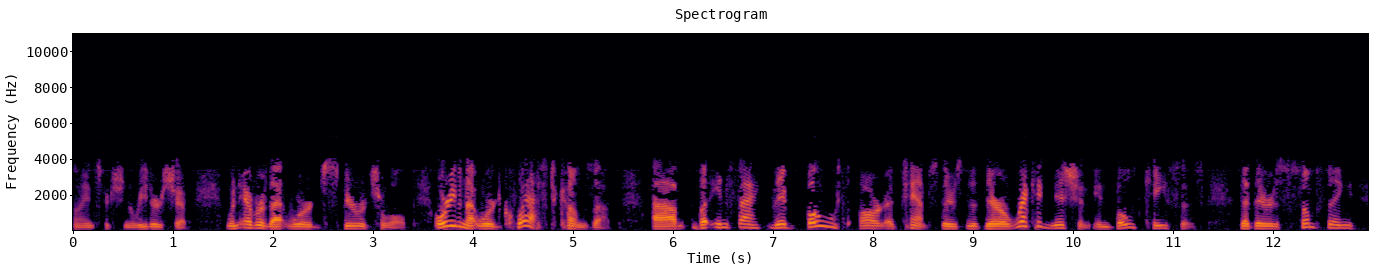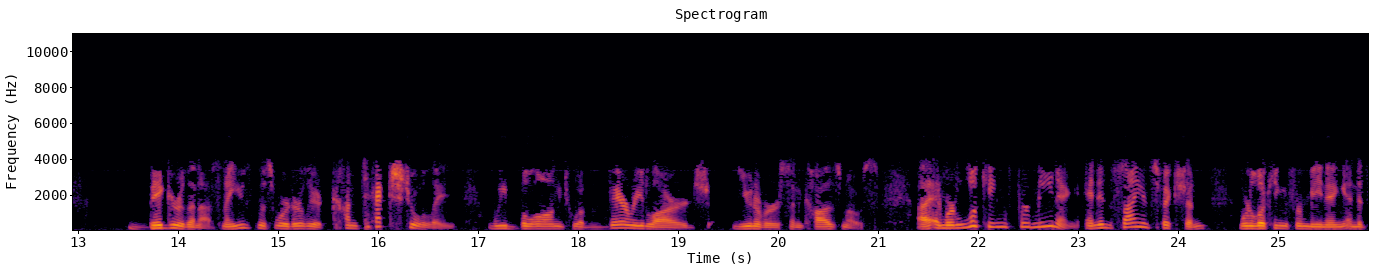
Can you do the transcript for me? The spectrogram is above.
science fiction readership whenever that word spiritual or even that word quest comes up. Um, but in fact, they both are attempts. There's the, there a recognition in both cases that there is something bigger than us. And I used this word earlier. Contextually, we belong to a very large universe and cosmos. Uh, and we're looking for meaning. And in science fiction, we're looking for meaning, and it's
